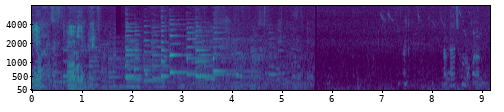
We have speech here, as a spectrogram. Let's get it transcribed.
이게 맞다. 어, 먹어볼게. 남자 처음 먹어라는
